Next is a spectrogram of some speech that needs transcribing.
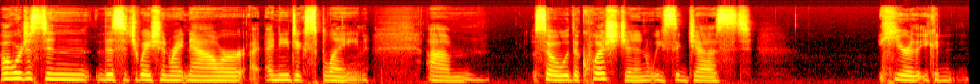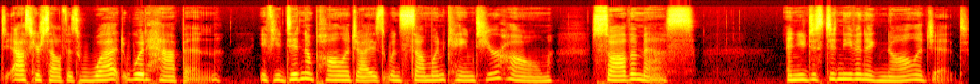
oh, we're just in this situation right now, or I, I need to explain. Um, so the question we suggest here that you could ask yourself is what would happen if you didn't apologize when someone came to your home, saw the mess, and you just didn't even acknowledge it?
